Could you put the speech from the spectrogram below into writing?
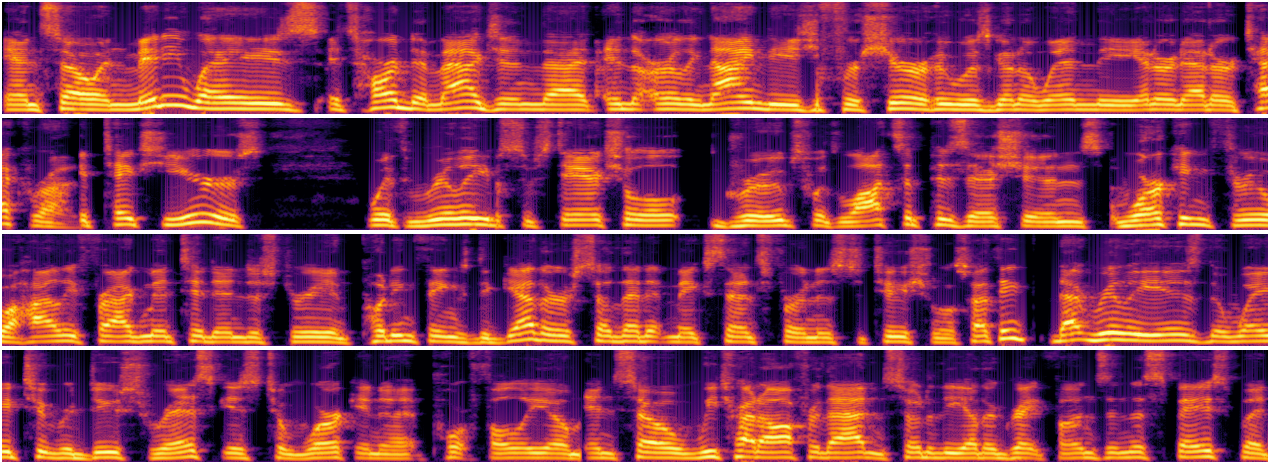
And so, in many ways, it's hard to imagine that in the early 90s, for sure, who was going to win the internet or tech run. It takes years with really substantial groups with lots of positions, working through a highly fragmented industry and putting things together so that it makes sense for an institutional. So I think that really is the way to reduce risk is to work in a portfolio. And so we try to offer that, and so do the other great funds in this space. But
